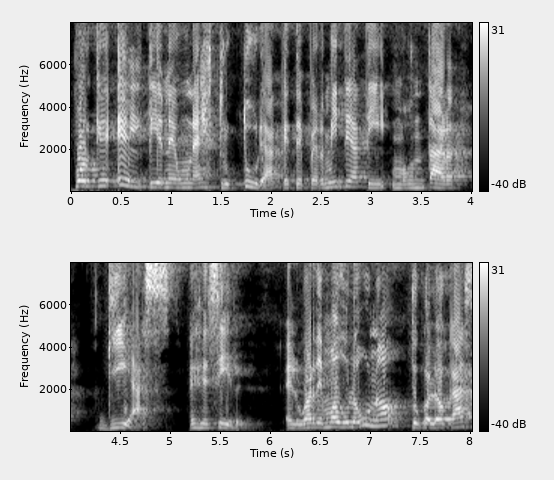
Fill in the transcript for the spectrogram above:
porque él tiene una estructura que te permite a ti montar guías. Es decir, en lugar de módulo 1, tú colocas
